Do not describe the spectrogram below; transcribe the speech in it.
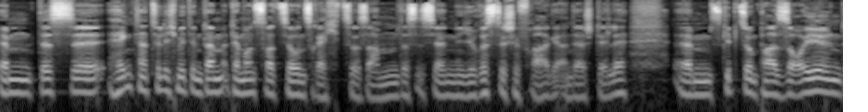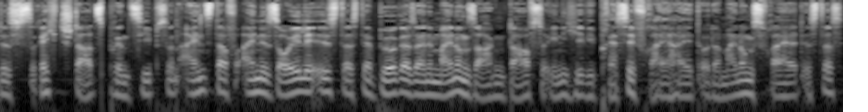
Ähm, das äh, hängt natürlich mit dem Dem Demonstrationsrecht zusammen. Das ist ja eine juristische Frage an der Stelle. Ähm, es gibt so ein paar Säulen des Rechtsstaatsprinzips und eins darf, eine Säule ist, dass der Bürger seine Meinung sagen darf, so ähnlich wie Pressefreiheit oder Meinungsfreiheit ist das.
